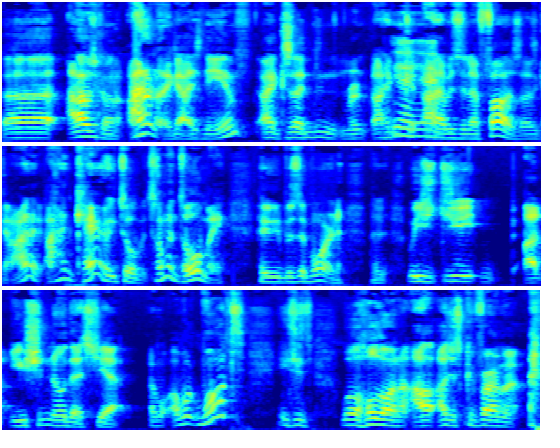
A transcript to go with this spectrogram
Uh, I was going. I don't know the guy's name because I didn't. I, Yeah, yeah. I was in a fuzz. I was going. I, I didn't care who told me. Someone told me who was important. Well, you, you, uh, you should know this. Yeah. I went, what? He says. Well, hold on. I'll, I'll just confirm it.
